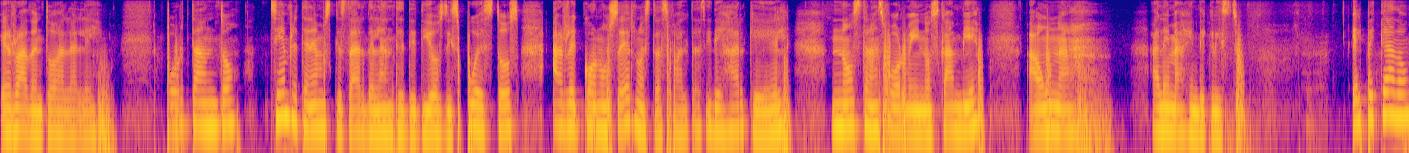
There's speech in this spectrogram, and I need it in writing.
errado en toda la ley. Por tanto, siempre tenemos que estar delante de Dios dispuestos a reconocer nuestras faltas y dejar que Él nos transforme y nos cambie a una a la imagen de Cristo. El pecado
